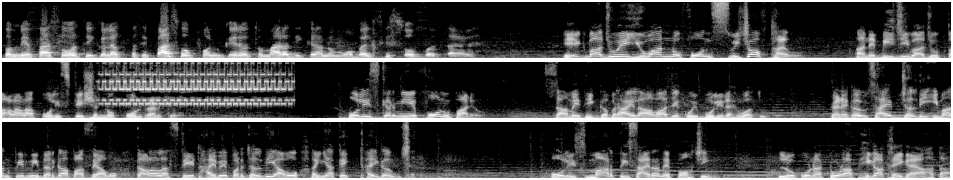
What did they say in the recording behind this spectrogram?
તો મેં પાછો અડધી કલાક પછી પાછો ફોન કર્યો તો મારા દીકરાનો મોબાઈલ ઓફ બતાવે. એક બાજુ એ યુવાનનો ફોન સ્વિચ ઓફ થયો અને બીજી બાજુ તાલાળા પોલીસ સ્ટેશનનો ફોન રણક્યો. પોલીસ કર્મીએ ફોન ઉપાડ્યો. સામેથી ગભરાયેલા અવાજે કોઈ બોલી રહ્યું હતું. તેણે કહ્યું, સાહેબ, જલ્દી ઈમાનપીરની દરગાહ પાસે આવો. તાળાલા સ્ટેટ હાઈવે પર જલ્દી આવો. અહીંયા કંઈક થઈ ગયું છે. પોલીસ મારતી સાયરને પહોંચી. લોકોના ટોળા ભેગા થઈ ગયા હતા.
